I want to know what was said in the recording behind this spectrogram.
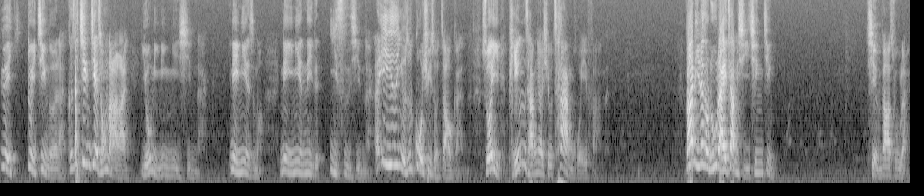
越对境而来，可是境界从哪来？由你念念心来，念念什么？那一念内的意识心来，而意识心有时候过去所遭感，所以平常要修忏悔法，把你那个如来藏洗清净，显发出来。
